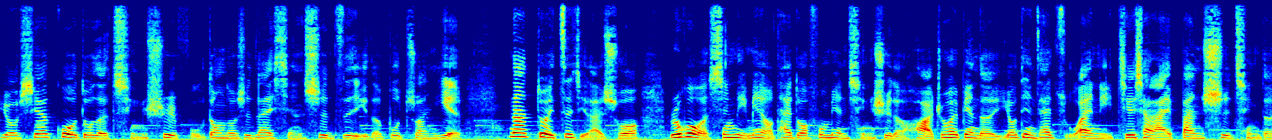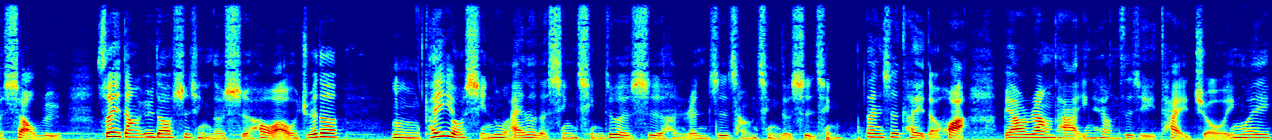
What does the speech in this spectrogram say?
有些过多的情绪浮动都是在显示自己的不专业。那对自己来说，如果心里面有太多负面情绪的话，就会变得有点在阻碍你接下来办事情的效率。所以，当遇到事情的时候啊，我觉得，嗯，可以有喜怒哀乐的心情，这个是很人之常情的事情。但是可以的话，不要让它影响自己太久，因为。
